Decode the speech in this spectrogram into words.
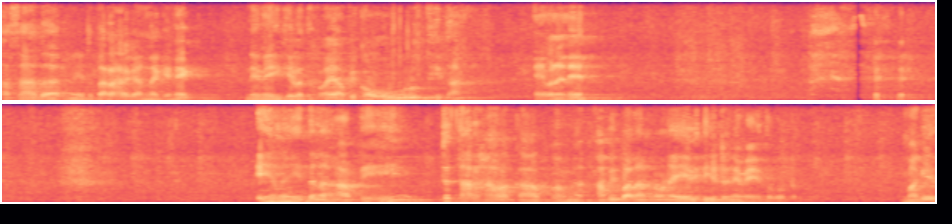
අසාධාරණයට තරහ ගන්න කෙනෙක් නෙමෙයි කියලා තමයි අපි කවුරුත් හිතන්නේ. එහෙමනේ නේද? එහෙම හිතන අපිට තරහාවක් ආපුවම අපි බලන්න ඕන ඒ විදිහට නෙමෙයි එතකොට. මගේ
